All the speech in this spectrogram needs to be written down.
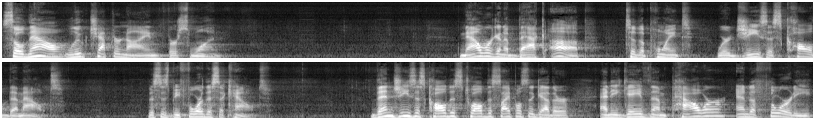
So now, Luke chapter 9, verse 1. Now we're going to back up to the point where Jesus called them out. This is before this account. Then Jesus called his 12 disciples together and he gave them power and authority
